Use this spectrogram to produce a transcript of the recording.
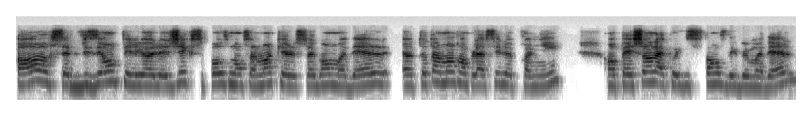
or, cette vision téléologique suppose non seulement que le second modèle a totalement remplacé le premier, empêchant la coexistence des deux modèles,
